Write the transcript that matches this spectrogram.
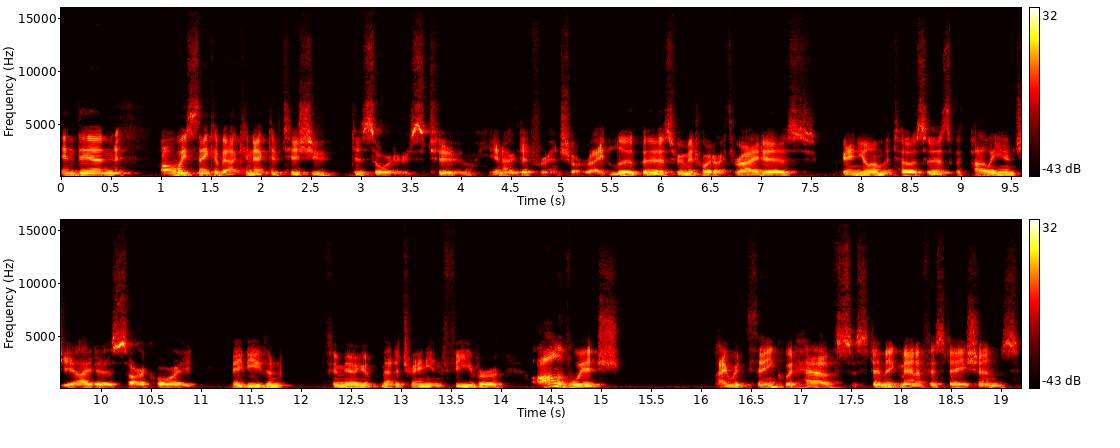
And then always think about connective tissue disorders too in our differential, right? Lupus, rheumatoid arthritis, granulomatosis with polyangiitis, sarcoid, maybe even familial Mediterranean fever, all of which I would think would have systemic manifestations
